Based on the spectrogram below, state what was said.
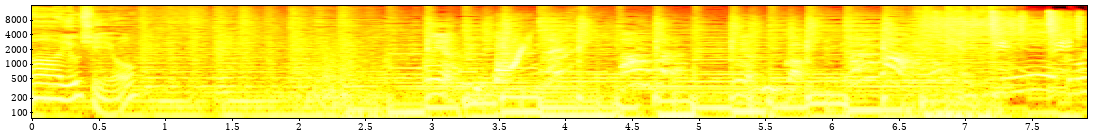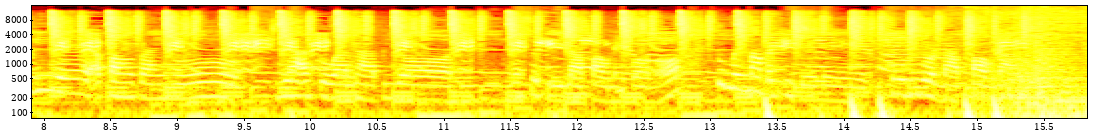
ဟာရုပ်ရှင်ရောကိုရဘူးကောကိုရဘူးကောကိုကြီးရဲ့အပေါင်ဆိုင်ကိုရအကူကလာပြီးတော့ဒီလက်စွပ်လေးလာပေါက်နေပေါ့နော်သူ့မိမမသိသေးနဲ့ကိုပြီးတော့လာပေါက်လာတ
